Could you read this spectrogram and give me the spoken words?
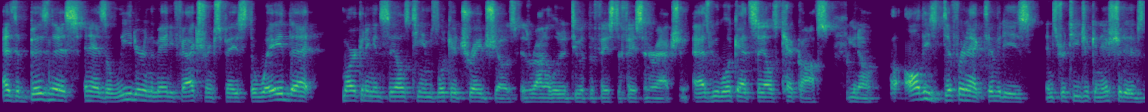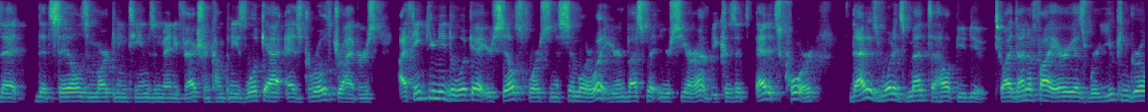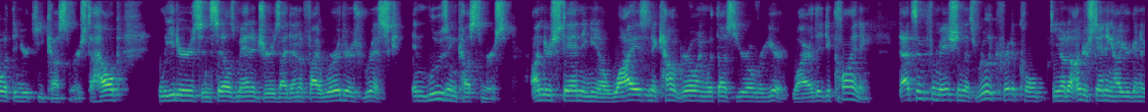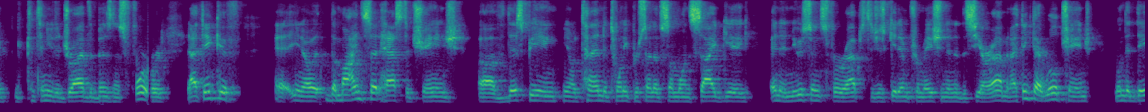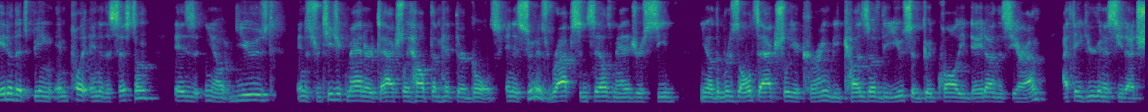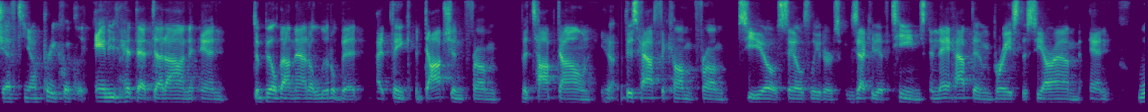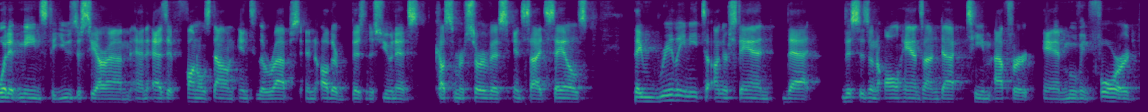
as a business and as a leader in the manufacturing space, the way that marketing and sales teams look at trade shows, as Ron alluded to with the face-to-face interaction. As we look at sales kickoffs, you know, all these different activities and strategic initiatives that that sales and marketing teams and manufacturing companies look at as growth drivers. I think you need to look at your sales force in a similar way, your investment in your CRM, because it's at its core, that is what it's meant to help you do to identify areas where you can grow within your key customers to help leaders and sales managers identify where there's risk in losing customers understanding you know why is an account growing with us year over year? Why are they declining? That's information that's really critical you know to understanding how you're going to continue to drive the business forward. And i think if eh, you know the mindset has to change of this being you know 10 to 20% of someone's side gig and a nuisance for reps to just get information into the crm and i think that will change when the data that's being input into the system is you know used in a strategic manner to actually help them hit their goals. And as soon as reps and sales managers see you know the results actually occurring because of the use of good quality data in the CRM, I think you're going to see that shift you know pretty quickly. And you hit that dead on. And to build on that a little bit, I think adoption from the top down. You know, this has to come from CEOs, sales leaders, executive teams, and they have to embrace the CRM and what it means to use the CRM. And as it funnels down into the reps and other business units, customer service, inside sales, they really need to understand that this is an all hands on deck team effort and moving forward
